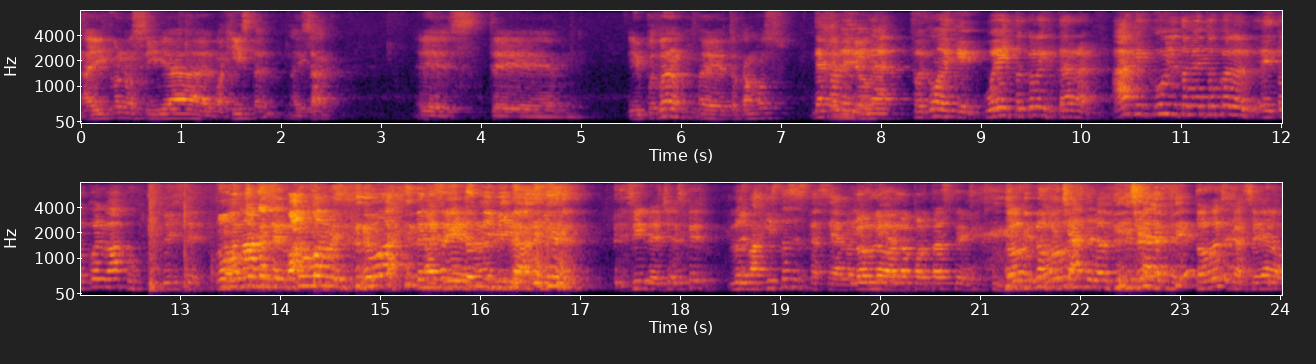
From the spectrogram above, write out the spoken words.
ahí conocí al bajista, a Isaac. Este. Y pues bueno, eh, tocamos. Déjame adivinar. Fue como de que, güey, toco la guitarra. Ah, qué cool, yo también toco el, eh, toco el bajo. Dijiste, No, no, me mames, el bajo, no mames, no mames. Te necesito es, en mi vida. Sí, de hecho, es que. Los bajistas escasean. Lo, lo, lo apartaste. Todo, Lo fichaste, lo fichaste. todo escasea,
